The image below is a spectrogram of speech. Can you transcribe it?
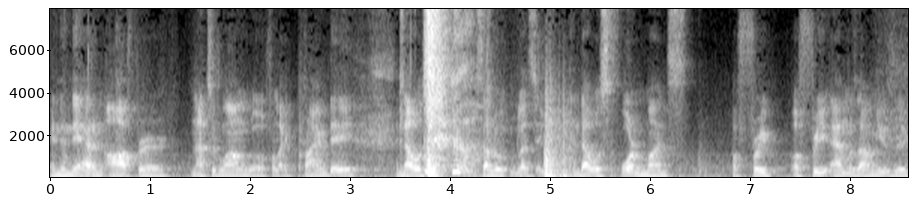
and then they had an offer not too long ago for like Prime Day, and that was salud, Bless you. and that was four months of free of free Amazon Music.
